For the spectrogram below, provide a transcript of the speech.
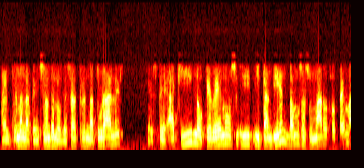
para el tema de la atención de los desastres naturales. Este, aquí lo que vemos, y, y también vamos a sumar otro tema,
